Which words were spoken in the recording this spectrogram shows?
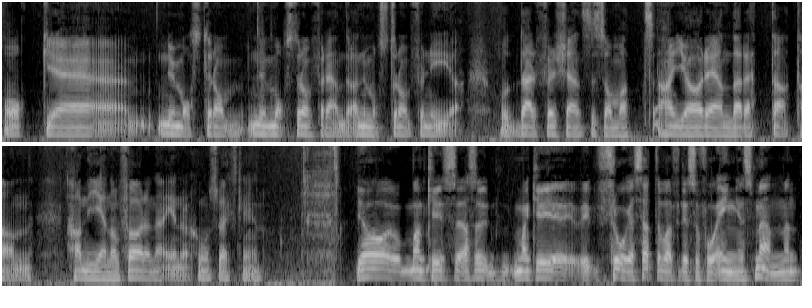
Och eh, nu, måste de, nu måste de förändra, nu måste de förnya. Och därför känns det som att han gör det enda rätta, att han, han genomför den här generationsväxlingen. Ja, man kan, ju, alltså, man kan ju eh, ifrågasätta varför det är så få engelsmän. Men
